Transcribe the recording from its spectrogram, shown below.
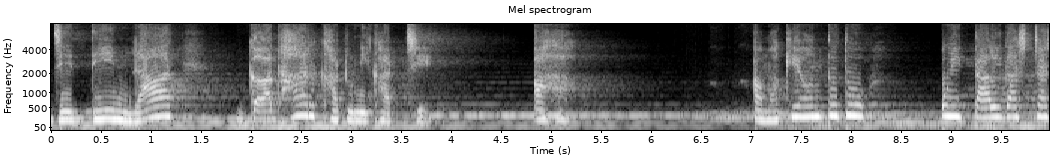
যে দিন রাত গাধার খাটুনি খাটছে। আহা। আমাকে অন্তত ওই তাল গাছটার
